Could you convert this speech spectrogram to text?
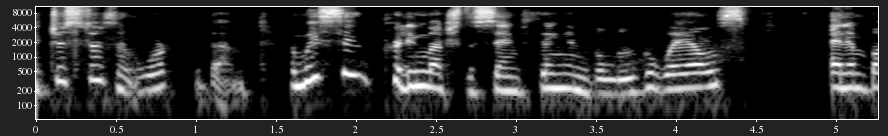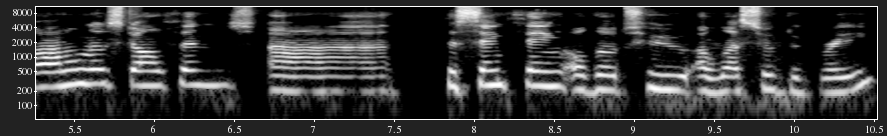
it just doesn't work for them. And we see pretty much the same thing in beluga whales and in bottlenose dolphins, uh, the same thing, although to a lesser degree.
